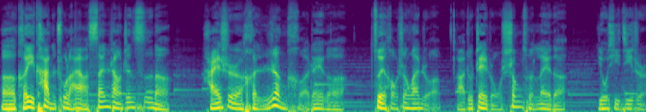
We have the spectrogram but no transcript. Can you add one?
呃，可以看得出来啊，三上真司呢还是很认可这个最后生还者啊，就这种生存类的。游戏机制，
